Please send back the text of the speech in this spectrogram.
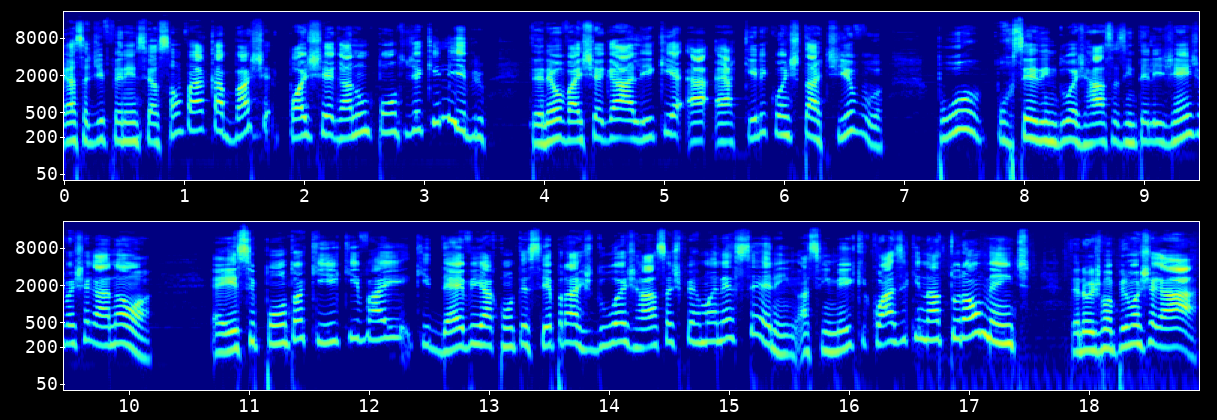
essa diferenciação, vai acabar, pode chegar num ponto de equilíbrio. Entendeu? Vai chegar ali que é, é aquele quantitativo, por, por serem duas raças inteligentes, vai chegar, não, ó. É esse ponto aqui que vai que deve acontecer para as duas raças permanecerem, assim, meio que quase que naturalmente. Entendeu? Os vampiros vão chegar, ah,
